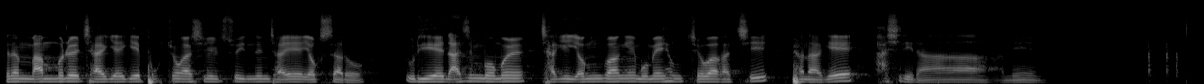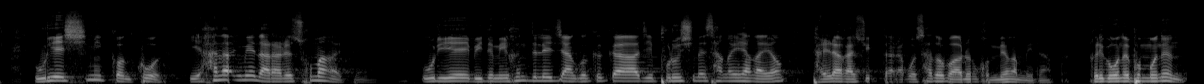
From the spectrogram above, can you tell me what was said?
그는 만물을 자기에게 복종하실 수 있는 자의 역사로 우리의 낮은 몸을 자기 영광의 몸의 형체와 같이 변하게 하시리라. 아멘. 우리의 시민권 곧이 하나님의 나라를 소망할 때 우리의 믿음이 흔들리지 않고 끝까지 부르심의 상을 향하여 달려갈 수 있다라고 사도 바울은 권명합니다. 그리고 오늘 본문은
